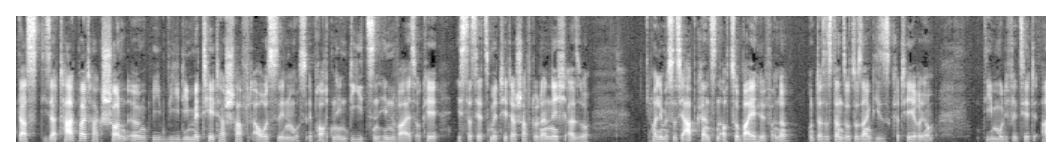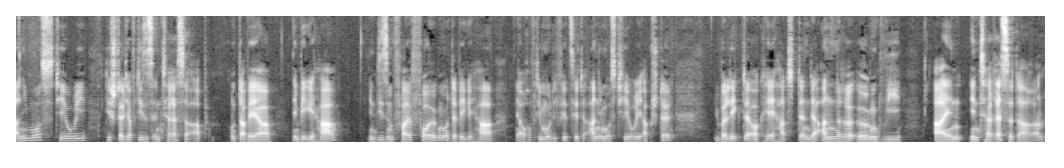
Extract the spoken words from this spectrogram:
dass dieser Tatbeitrag schon irgendwie wie die Mittäterschaft aussehen muss. Ihr braucht einen Indiz, einen Hinweis, okay, ist das jetzt Mittäterschaft oder nicht? Also, weil ihr müsst es ja abgrenzen auch zur Beihilfe, ne? Und das ist dann sozusagen dieses Kriterium. Die modifizierte Animus-Theorie, die stellt ja auf dieses Interesse ab. Und da wir ja dem BGH in diesem Fall folgen und der BGH ja auch auf die modifizierte Animus-Theorie abstellt, überlegt er, okay, hat denn der andere irgendwie ein Interesse daran,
